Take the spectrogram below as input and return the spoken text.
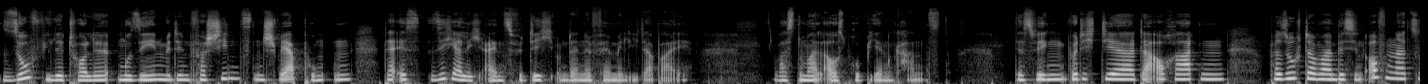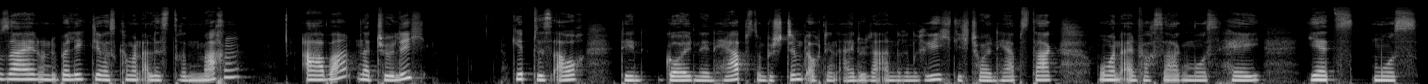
so viele tolle Museen mit den verschiedensten Schwerpunkten, da ist sicherlich eins für dich und deine Family dabei, was du mal ausprobieren kannst. Deswegen würde ich dir da auch raten, versuch da mal ein bisschen offener zu sein und überleg dir, was kann man alles drin machen. Aber natürlich gibt es auch den goldenen Herbst und bestimmt auch den ein oder anderen richtig tollen Herbsttag, wo man einfach sagen muss, hey, jetzt muss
